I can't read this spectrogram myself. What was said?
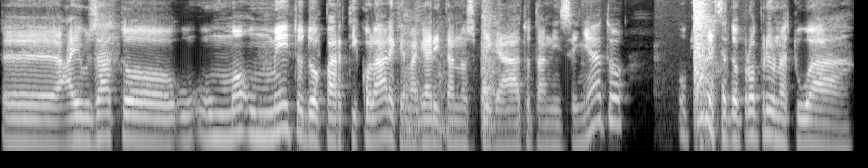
Eh, hai usato un, un, un, metodo particolare che magari ti hanno spiegato, ti hanno insegnato? Oppure è stato proprio una tua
